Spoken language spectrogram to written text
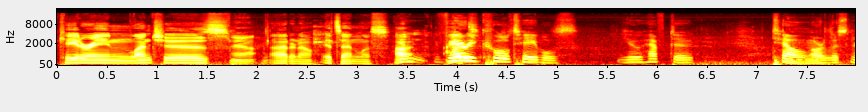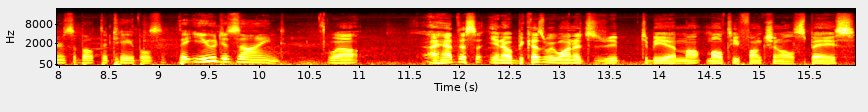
Catering, lunches. Yeah. I don't know. It's endless. and very cool tables. You have to tell Mhm. our listeners about the tables that you designed. Well, I had this, you know, because we wanted to be, to be a multifunctional space.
